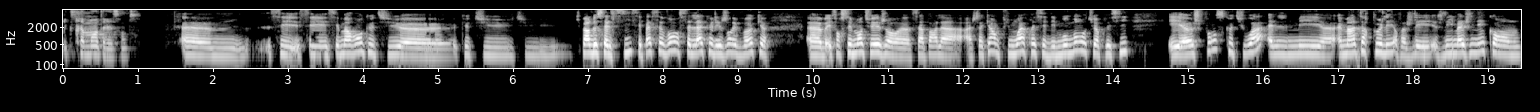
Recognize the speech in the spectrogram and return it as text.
extrêmement intéressante? C'est marrant que tu, euh, que tu, tu, parles de celle-ci. C'est pas souvent celle-là que les gens évoquent. Euh, et forcément, tu es genre, ça parle à, chacun. Puis moi, après, c'est des moments où tu apprécies. Et je pense que, tu vois, elle m'a interpellée. Enfin, je l'ai imaginé quand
